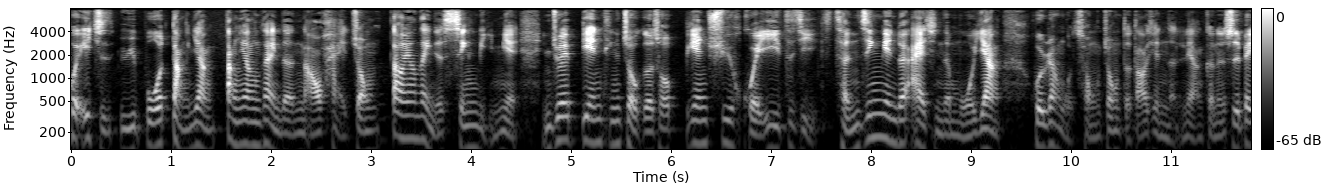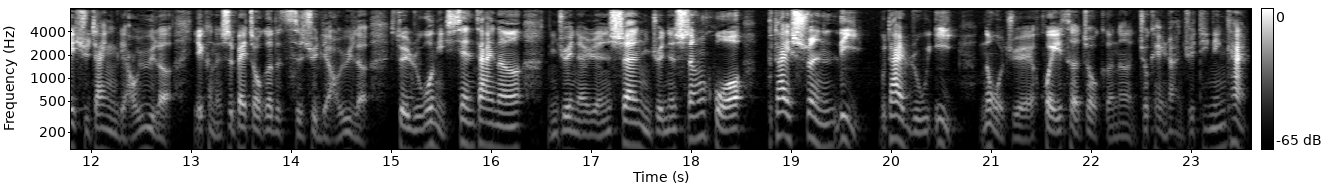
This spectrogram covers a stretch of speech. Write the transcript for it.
会一直余波荡漾，荡漾在你的脑海中，荡漾在你的心里面。你就会边听这首歌的时候，边去回忆自己曾经面对爱情的模样，会让我从中得到一些能量。可能是被徐佳莹疗愈了，也可能是被这首歌的词曲疗愈了。所以，如果你现在呢，你觉得你的人生，你觉得你的生活不太顺利，不太如意，那我觉得《灰色》这首歌呢，就可以让你去听听看，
